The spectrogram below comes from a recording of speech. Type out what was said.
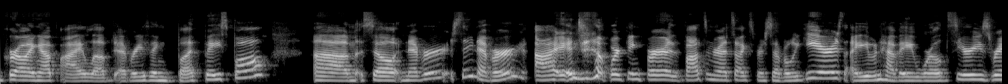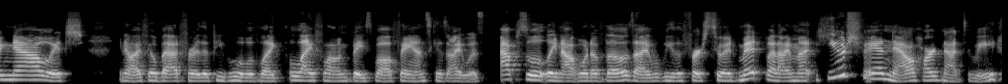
growing up, I loved everything but baseball. Um, so never say never. I ended up working for the Boston Red Sox for several years. I even have a World Series ring now, which you know, I feel bad for the people who have like lifelong baseball fans because I was absolutely not one of those. I will be the first to admit, but I'm a huge fan now, hard not to be.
